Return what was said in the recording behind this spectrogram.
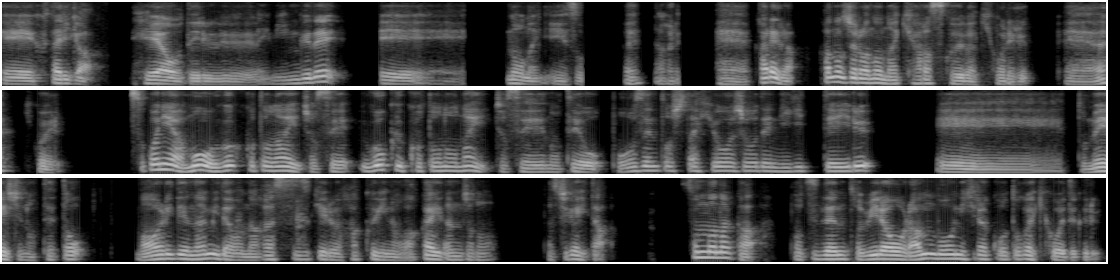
えー二人が部屋を出るタイミングで、えー脳内に映像、え、流れ、えー彼ら、彼女らの泣き晴らす声が聞こえる。えー聞こえる。そこにはもう動くことない女性、動くことのない女性の手を呆然とした表情で握っている、えーっと、明治の手と、周りで涙を流し続ける白衣の若い男女のたちがいた。そんな中、突然扉を乱暴に開く音が聞こえてくる。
